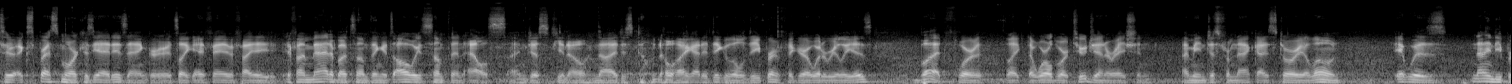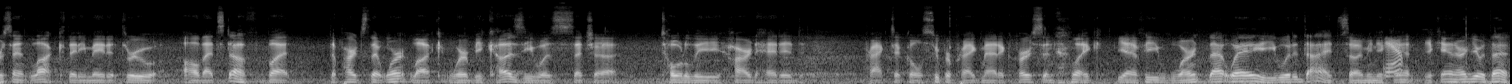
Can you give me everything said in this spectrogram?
to express more because yeah, it is anger. It's like if if I if I'm mad about something, it's always something else. I'm just you know no, I just don't know. I got to dig a little deeper and figure out what it really is. But for like the World War II generation, I mean, just from that guy's story alone, it was 90% luck that he made it through all that stuff. But the parts that weren't luck were because he was such a totally hard-headed practical, super pragmatic person. like, yeah, if he weren't that way, he would have died. So I mean, you Yeah. can't you can't argue with that.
